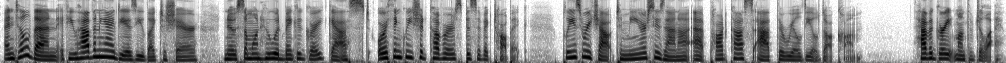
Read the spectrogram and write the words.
Until then, if you have any ideas you'd like to share, know someone who would make a great guest, or think we should cover a specific topic, please reach out to me or Susanna at podcasts at therealdeal.com. Have a great month of July.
